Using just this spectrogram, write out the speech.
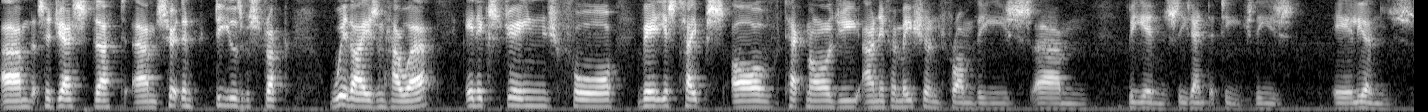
um, that suggest that um, certain deals were struck with Eisenhower in exchange for various types of technology and information from these um, beings, these entities, these aliens,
